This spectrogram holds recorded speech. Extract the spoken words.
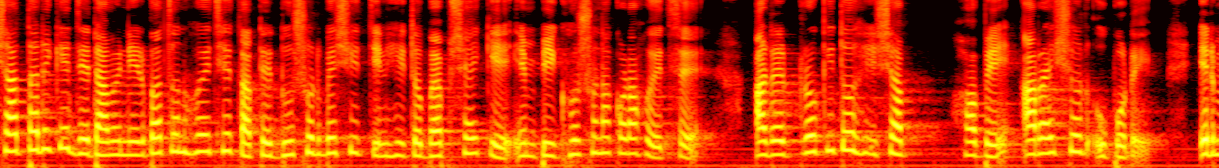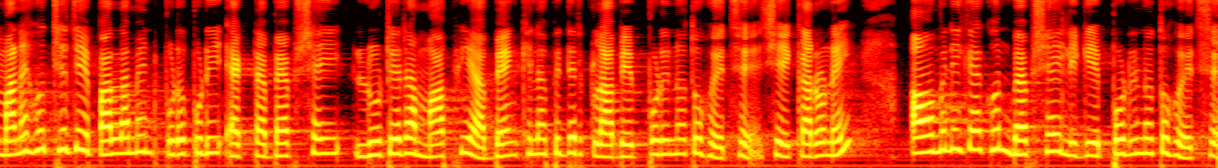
সাত তারিখে যে দামি নির্বাচন হয়েছে তাতে দুশোর বেশি চিহ্নিত ব্যবসায়ীকে এমপি ঘোষণা করা হয়েছে। আর এর প্রকৃত হিসাব হবে আড়াইশোর উপরে। এর মানে হচ্ছে যে পার্লামেন্ট পুরোপুরি একটা ব্যবসায়ী, লুটেরা, মাফিয়া ব্যাংক খেলাপিদের ক্লাবে পরিণত হয়েছে। সেই কারণেই আওয়ামী লীগ এখন ব্যবসায়ী লীগে পরিণত হয়েছে।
